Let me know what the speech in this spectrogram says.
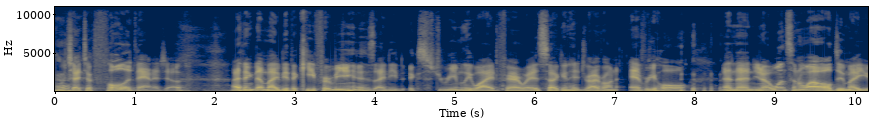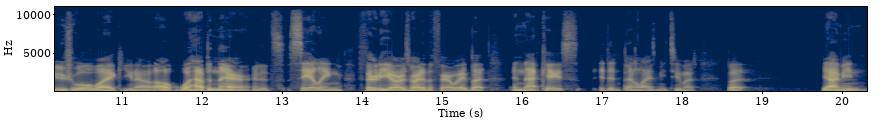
which I took full advantage of. I think that might be the key for me is I need extremely wide fairways so I can hit driver on every hole. and then, you know, once in a while I'll do my usual like, you know, oh, what happened there? And it's sailing 30 yards right of the fairway, but in that case, it didn't penalize me too much. But yeah, I mean,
